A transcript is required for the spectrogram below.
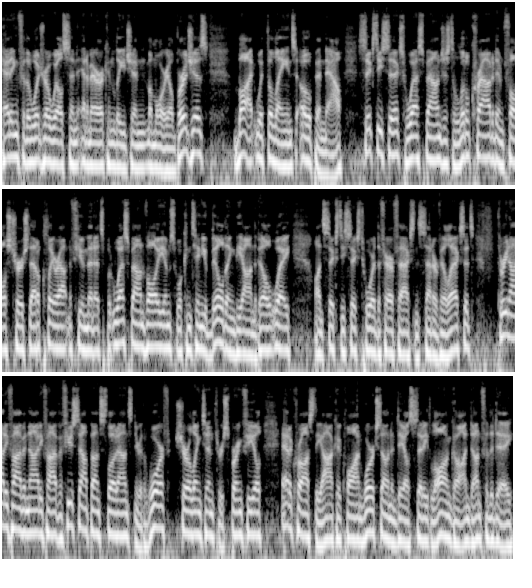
heading for the Woodrow Wilson and American Legion Memorial Bridges, but with the lanes open now. 66 westbound, just a little crowded in Falls Church. That'll clear out in a few minutes, but westbound volumes will continue building beyond the Beltway on 66 toward the Fairfax and Centreville exits. 395 and 95, a few southbound slowdowns near the wharf, Shirlington through Springfield, and across the Occoquan work zone in Dale City, long gone, done for the day.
